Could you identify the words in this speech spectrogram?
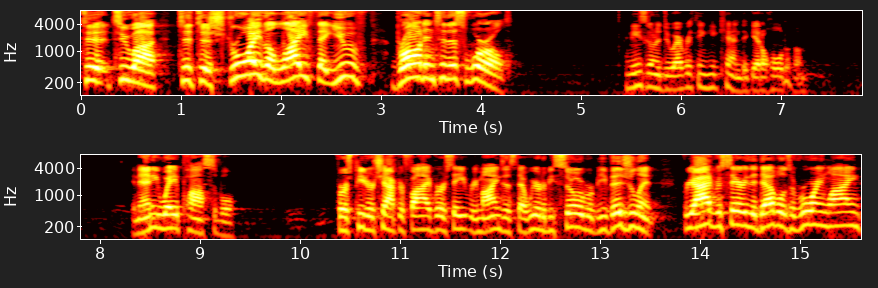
to, to, uh, to, to destroy the life that you've brought into this world. And he's going to do everything he can to get a hold of them in any way possible. 1 Peter chapter 5 verse 8 reminds us that we are to be sober, be vigilant. For your adversary the devil is a roaring lion,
